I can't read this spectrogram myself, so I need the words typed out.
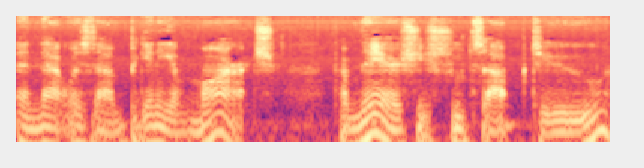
And that was the beginning of March. From there, she shoots up to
